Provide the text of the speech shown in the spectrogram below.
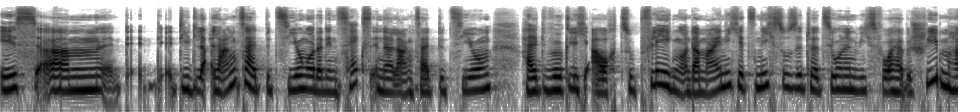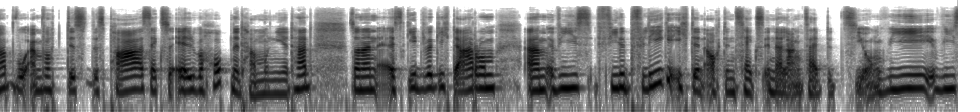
ist ähm, die Langzeitbeziehung oder den Sex in der Langzeitbeziehung halt wirklich auch zu pflegen. Und da meine ich jetzt nicht so Situationen, wie ich es vorher beschrieben habe, wo einfach das, das Paar sexuell überhaupt nicht harmoniert hat, sondern es geht wirklich darum, ähm, wie viel pflege ich denn auch den Sex in der Langzeitbeziehung? Wie, wie,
